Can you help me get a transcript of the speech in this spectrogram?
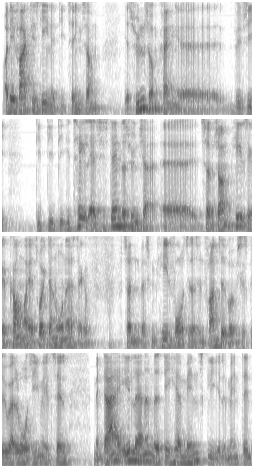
Og det er faktisk en af de ting, som jeg synes omkring, øh, vil sige, de, de digitale assistenter, synes jeg, øh, som, som helt sikkert kommer, jeg tror ikke, der er nogen af os, der kan sådan, hvad skal man, helt forestille os en fremtid, hvor vi skal skrive alle vores e-mails selv, men der er et eller andet med det her menneskelige element, den,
